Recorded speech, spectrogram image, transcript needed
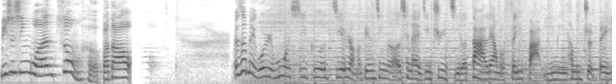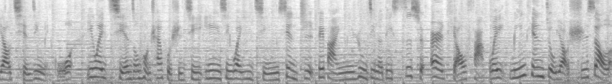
民事新闻综合报道。而在美国与墨西哥接壤的边境呢，现在已经聚集了大量的非法移民，他们准备要前进美国。因为前总统川普时期因应新冠疫情限制非法移民入境的第四十二条法规，明天就要失效了。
